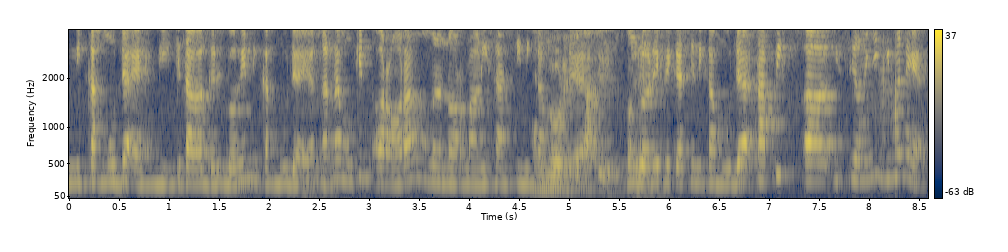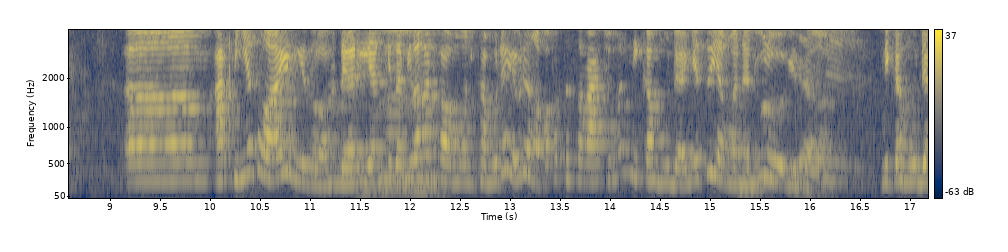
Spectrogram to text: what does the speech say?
nikah muda ya di kita garis bawahi nikah muda ya. Karena mungkin orang-orang menormalisasi nikah muda, Mengglorifikasi itu. mengglorifikasi nikah muda. Tapi eh, istilahnya gimana ya? Em, artinya tuh lain gitu loh. Dari yang kita bilang kan kalau mau nikah muda ya udah nggak apa-apa terserah. Cuman nikah mudanya tuh yang mana dulu gitu Iya. loh nikah muda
